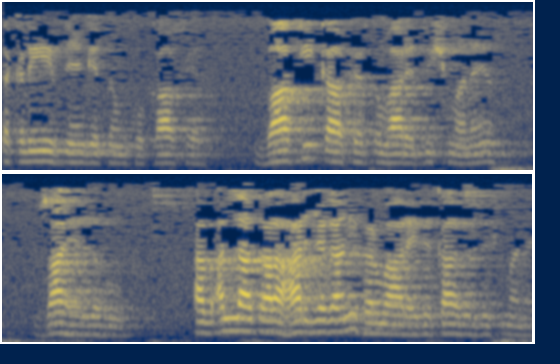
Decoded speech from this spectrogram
تکلیف دیں گے تم کو کافر۔ واقعی کافر تمہارے دشمن ہیں۔ ظاہر رہو اب اللہ تعالیٰ ہر جگہ نہیں فرما رہے کہ کافر دشمن ہے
